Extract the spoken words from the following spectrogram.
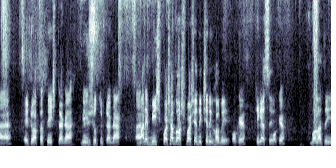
হ্যাঁ। এটা আপনার তেইশ টাকা দুইশো সত্তর টাকা। হ্যাঁ। মানে বিশ পয়সা দশ পয়সা দিক সেদিক হবে। ওকে। ঠিক আছে? ওকে। বলাতেই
